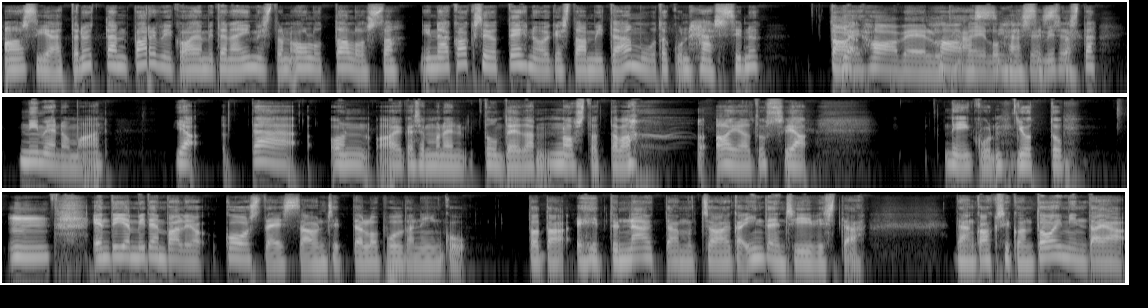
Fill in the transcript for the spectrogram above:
asia, että nyt tämän pari viikon ajan, mitä nämä ihmiset on ollut talossa, niin nämä kaksi ei ole tehnyt oikeastaan mitään muuta kuin hässinyt tai ja haaveillut, haaveillut hässimisestä. hässimisestä. Nimenomaan. Ja tämä on aika semmoinen tunteita nostattava ajatus ja niin kuin juttu. Mm, en tiedä, miten paljon koosteissa on sitten lopulta niin kuin, tota, ehitty näyttää, mutta se on aika intensiivistä tämän kaksikon toiminta ja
